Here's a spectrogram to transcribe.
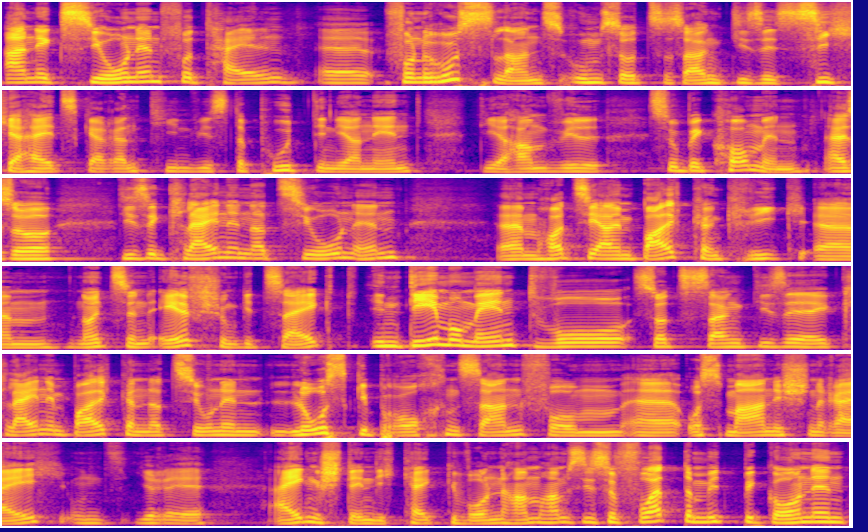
Annexionen von Teilen äh, von Russlands, um sozusagen diese Sicherheitsgarantien, wie es der Putin ja nennt, die er haben will, zu bekommen. Also diese kleinen Nationen ähm, hat sie ja im Balkankrieg ähm, 1911 schon gezeigt. In dem Moment, wo sozusagen diese kleinen Balkannationen losgebrochen sind vom äh, Osmanischen Reich und ihre Eigenständigkeit gewonnen haben, haben sie sofort damit begonnen,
